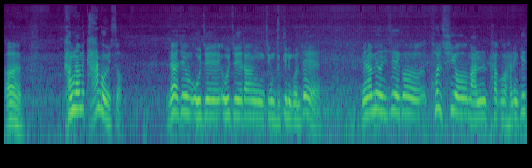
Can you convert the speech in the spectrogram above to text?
어, 강남에 다 모여있어. 내가 지금 어제, 어제랑 지금 느끼는 건데, 왜냐면 이제 그 콜 수요 많다고 하는 게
